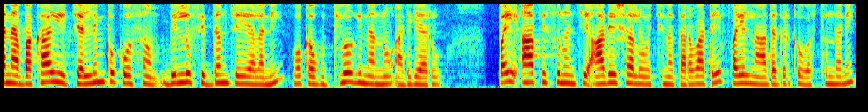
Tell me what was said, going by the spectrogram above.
తన బకాయి చెల్లింపు కోసం బిల్లు సిద్ధం చేయాలని ఒక ఉద్యోగి నన్ను అడిగారు. పై ఆఫీసు నుంచి ఆదేశాలు వచ్చిన తర్వాతే ఫైల్ నా దగ్గరకు వస్తుందని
